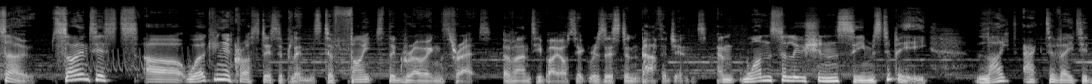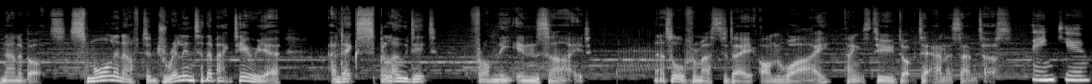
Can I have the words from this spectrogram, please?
So, scientists are working across disciplines to fight the growing threat of antibiotic resistant pathogens. And one solution seems to be light activated nanobots, small enough to drill into the bacteria and explode it from the inside. That's all from us today on Why, thanks to Dr. Ana Santos. Thank you.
